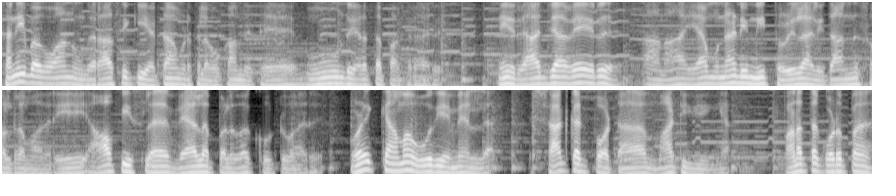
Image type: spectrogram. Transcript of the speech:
சனி பகவான் உங்கள் ராசிக்கு எட்டாம் இடத்துல உட்காந்துட்டு மூன்று இடத்த பார்க்குறாரு நீ ராஜாவே இரு. ஆனால் என் முன்னாடி நீ தொழிலாளி தான்னு சொல்கிற மாதிரி ஆஃபீஸில் வேலை பழுவை கூட்டுவார். உழைக்காம ஊதியமே இல்லை. ஷார்ட்கட் போட்டால் மாட்டிக்குவீங்க. பணத்தை கொடுப்பேன்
